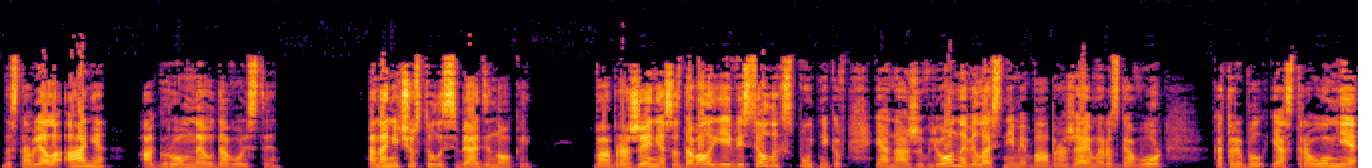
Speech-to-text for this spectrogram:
доставляла Ане огромное удовольствие. Она не чувствовала себя одинокой. Воображение создавало ей веселых спутников, и она оживленно вела с ними воображаемый разговор, который был и остроумнее,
